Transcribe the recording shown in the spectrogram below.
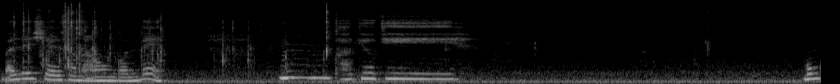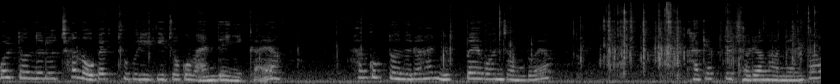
말레이시아에서 나온 건데 음, 가격이 몽골 돈으로 1,500투구리기 조금 안 되니까요. 한국 돈으로 한 600원 정도요. 가격도 저렴하면서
